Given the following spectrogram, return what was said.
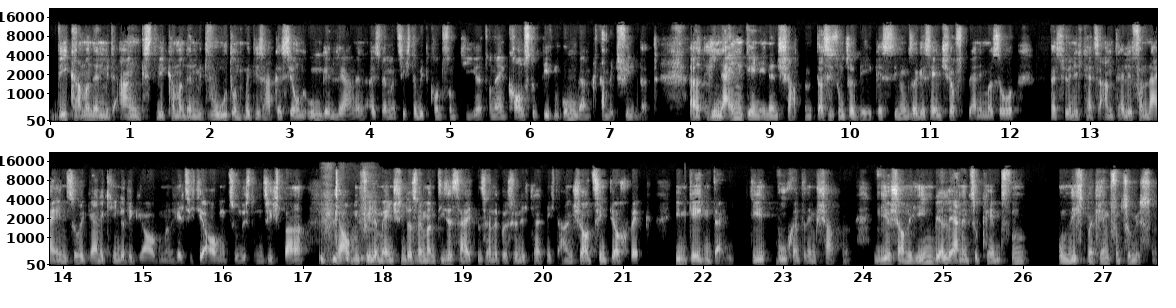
wie kann man denn mit Angst, wie kann man denn mit Wut und mit dieser Aggression umgehen lernen, als wenn man sich damit konfrontiert und einen konstruktiven Umgang damit findet? Äh, hineingehen in den Schatten, das ist unser Weg. Es, in unserer Gesellschaft werden immer so Persönlichkeitsanteile verneint, so wie kleine Kinder, die glauben, man hält sich die Augen zu und ist unsichtbar. Glauben viele Menschen, dass wenn man diese Seiten seiner Persönlichkeit nicht anschaut, sind die auch weg. Im Gegenteil, die wuchern dann im Schatten. Wir schauen hin, wir lernen zu kämpfen um nicht mehr kämpfen zu müssen.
